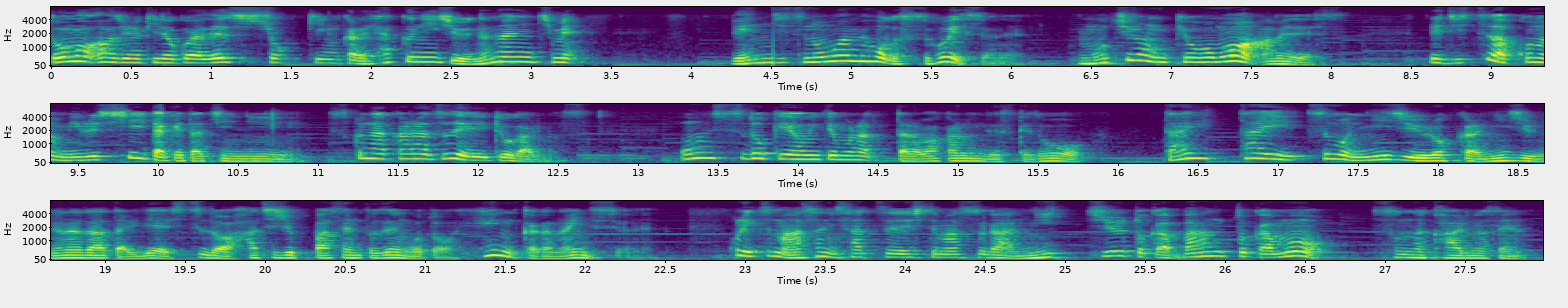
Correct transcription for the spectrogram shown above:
どうも、淡路のきのこ屋です。直近から127日目。連日の大雨ほどすごいですよね。もちろん今日も雨です。で、実はこのミルシイタケたちに少なからず影響があります。温湿度計を見てもらったらわかるんですけど、だいたいいつも26から27度あたりで湿度は80%前後と変化がないんですよね。これいつも朝に撮影してますが、日中とか晩とかもそんな変わりません。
